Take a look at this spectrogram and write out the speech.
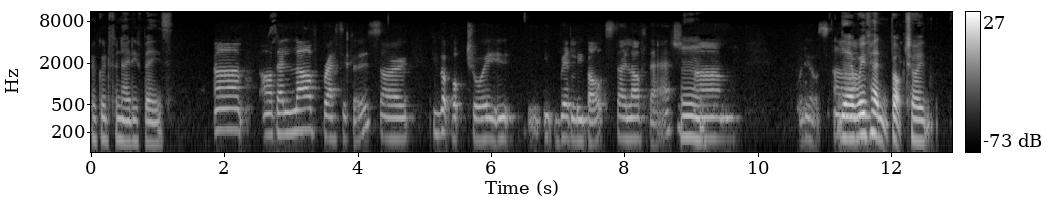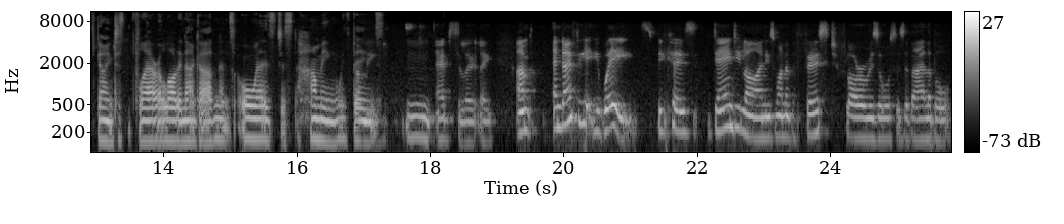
are good for native bees? Um, oh, they love brassicas. So if you've got bok choy, readily bolts. They love that. Mm. Um, what else? Yeah, Um, we've had bok choy going to flower a lot in our garden, and it's always just humming with bees. Mm, absolutely. Um, and don't forget your weeds because dandelion is one of the first floral resources available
